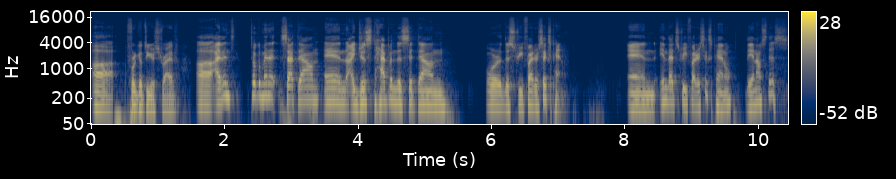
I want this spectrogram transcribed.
Uh, for Guilty Gear Strive. Uh, I then took a minute, sat down, and I just happened to sit down for the Street Fighter Six panel. And in that Street Fighter Six panel, they announced this.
